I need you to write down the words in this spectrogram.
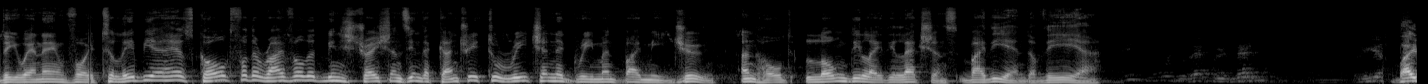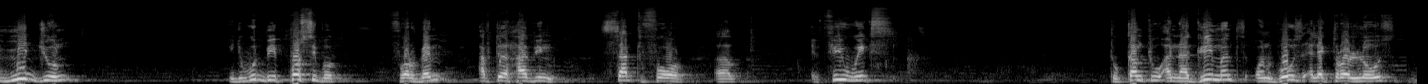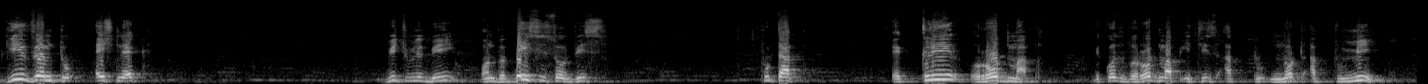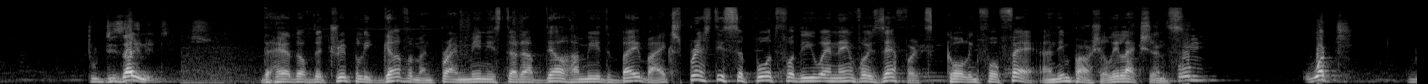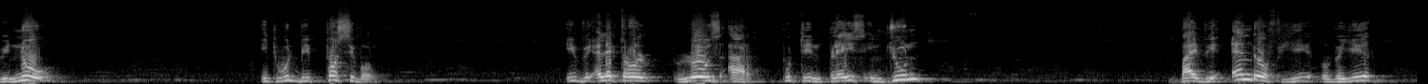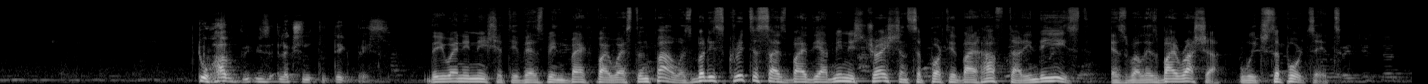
The UN envoy to Libya has called for the rival administrations in the country to reach an agreement by mid June and hold long delayed elections by the end of the year. By mid June, it would be possible for them, after having sat for uh, a few weeks, to come to an agreement on those electoral laws, give them to HNEC, which will be, on the basis of this, put up a clear roadmap, because the roadmap, it is up to, not up to me to design it. The head of the Tripoli government, Prime Minister Abdelhamid Dbeibah, expressed his support for the UN envoy's efforts, calling for fair and impartial elections. And from what we know, it would be possible if the electoral laws are put in place in June, by the end of, year, of the year, to have these elections to take place. The UN initiative has been backed by Western powers, but is criticized by the administration supported by Haftar in the east, as well as by Russia, which supports it.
